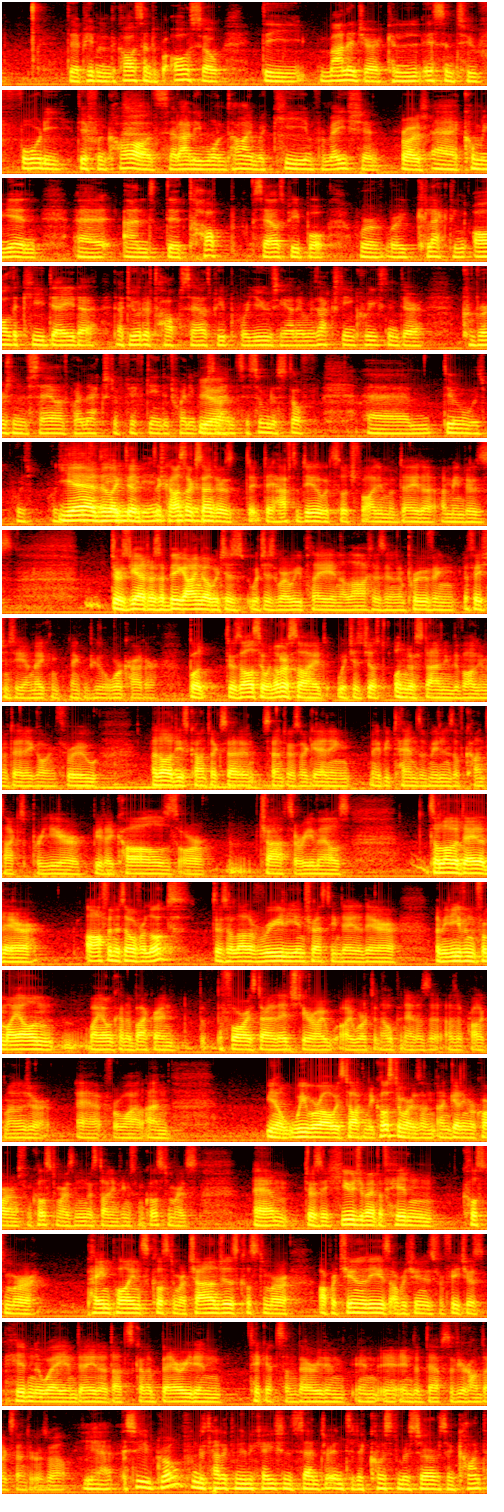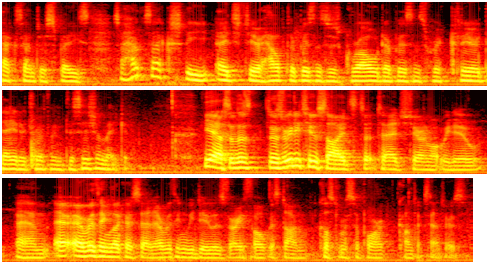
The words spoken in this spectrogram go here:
the people in the call center, but also the manager can listen to 40 different calls at any one time with key information right. uh, coming in, uh, and the top salespeople were, were collecting all the key data that the other top salespeople were using, and it was actually increasing their conversion of sales by an extra 15 to 20 percent. So some of the stuff um, doing was was, was yeah, really, like the, really the contact centers they, they have to deal with such volume of data. I mean, there's there's yeah, there's a big angle which is which is where we play in a lot is in improving efficiency and making making people work harder. But there's also another side which is just understanding the volume of data going through a lot of these contact centers are getting maybe tens of millions of contacts per year, be they calls or chats or emails. It's a lot of data there. Often it's overlooked. There's a lot of really interesting data there. I mean, even from my own my own kind of background, b- before I started EdgeTier, I, I worked in Openet as a, as a product manager uh, for a while, and you know we were always talking to customers and, and getting requirements from customers and understanding things from customers. Um, there's a huge amount of hidden customer pain points, customer challenges, customer opportunities, opportunities for features hidden away in data that's kind of buried in tickets and buried in, in, in the depths of your contact center as well. Yeah, so you've grown from the telecommunications center into the customer service and contact center space. So how does actually EdgeTier help their businesses grow their business with clear data-driven decision making? Yeah, so there's there's really two sides to, to EdgeTier and what we do. Um, everything, like I said, everything we do is very focused on customer support contact centers.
